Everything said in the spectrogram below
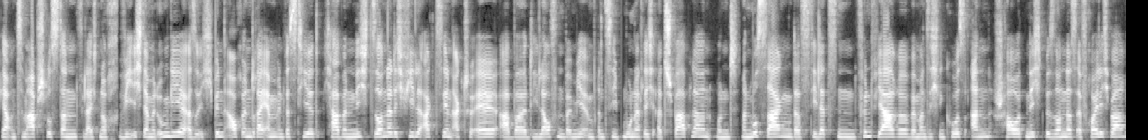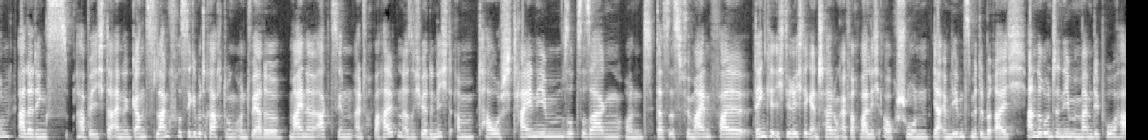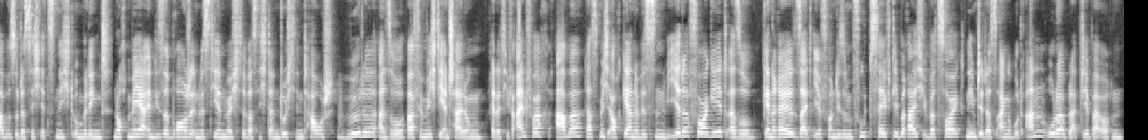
Ja, und zum Abschluss dann vielleicht noch, wie ich damit umgehe. Also ich bin auch in 3M investiert. Ich habe nicht sonderlich viele Aktien aktuell, aber die laufen bei mir im Prinzip monatlich als Sparplan. Und man muss sagen, dass die letzten fünf Jahre, wenn man sich den Kurs anschaut, nicht besonders erfreulich waren. Allerdings habe ich da eine ganz langfristige Betrachtung und werde meine Aktien einfach behalten. Also ich werde nicht am Tausch teilnehmen sozusagen. Und das ist für meinen Fall, denke ich, die richtige Entscheidung, einfach weil weil ich auch schon ja im Lebensmittelbereich andere Unternehmen in meinem Depot habe, so dass ich jetzt nicht unbedingt noch mehr in diese Branche investieren möchte, was ich dann durch den Tausch würde. Also war für mich die Entscheidung relativ einfach, aber lasst mich auch gerne wissen, wie ihr da vorgeht. Also generell seid ihr von diesem Food Safety Bereich überzeugt? Nehmt ihr das Angebot an oder bleibt ihr bei euren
